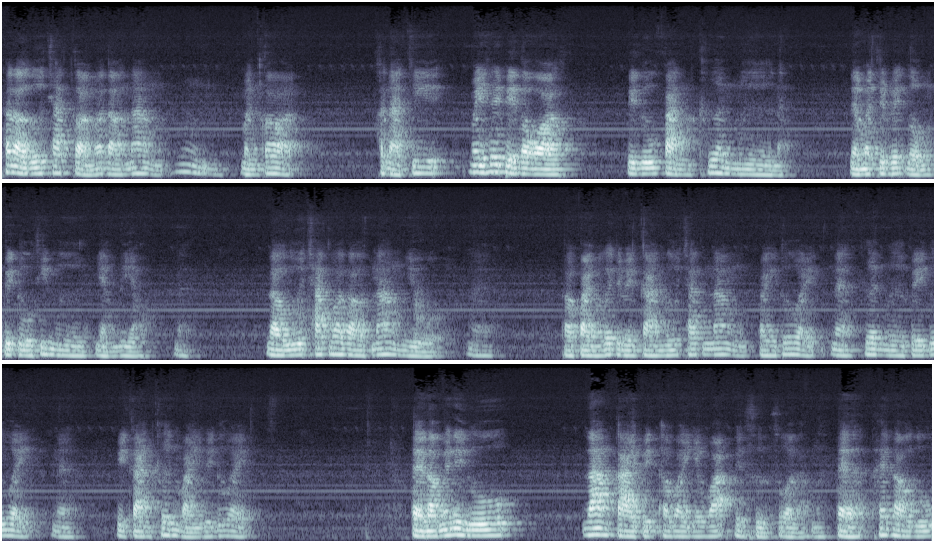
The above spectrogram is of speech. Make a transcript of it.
ถ้าเรารู้ชัดก่อนว่าเรานั่ง อืมันก็ ขนาดที่ไม่ใช่ไปรอไปรู้การเคลื่อนมือนะเดี๋ยวมันจะไปหลงไปดูที่มืออย่างเดียวนะเรารู้ชัดว่าเรานั่งอยู่นะต่อไปมันก็จะเป็นการรู้ชัดนั่งไปด้วยนะเคลื่อนมือไปด้วยนะมีการเคลื่อนไหวไปด้วย แต่เราไม่ได้รู้ร่างกายเป็นอวัยวะเป็นส่วนส่วนหลักนะแต่ให้เรารู้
